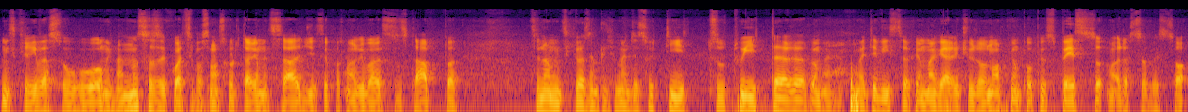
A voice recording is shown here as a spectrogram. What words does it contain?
mi scriva su... Oh, non so se qua si possono ascoltare i messaggi, se possono arrivare su Stap, se no mi scriva semplicemente su, t- su Twitter, come avete visto che magari ci do un occhio un po' più spesso, adesso che so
